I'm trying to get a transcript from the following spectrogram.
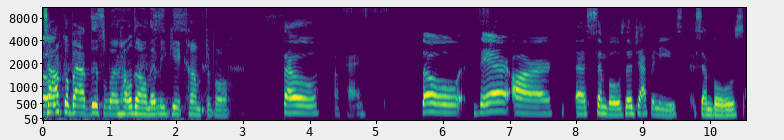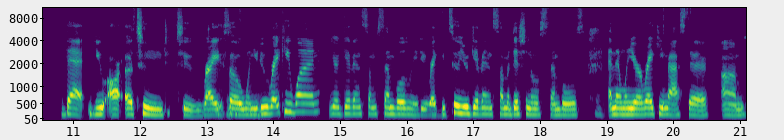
to talk about this one. Hold on, let me get comfortable. So, okay. So there are uh, symbols, they're Japanese symbols that you are attuned to, right? So when you do Reiki one, you're given some symbols. When you do Reiki two, you're given some additional symbols. And then when you're a Reiki master, um,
